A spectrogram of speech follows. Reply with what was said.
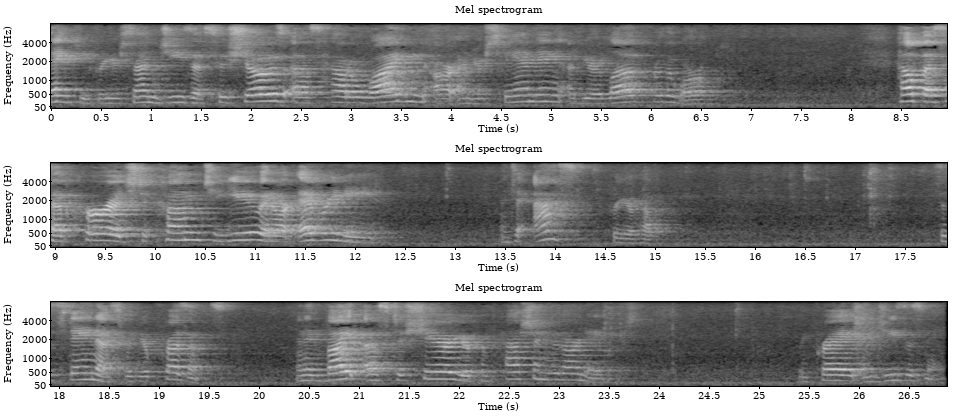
thank you for your Son Jesus, who shows us how to widen our understanding of your love for the world. Help us have courage to come to you in our every need and to ask for your help. Sustain us with your presence and invite us to share your compassion with our neighbors. We pray in Jesus' name.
